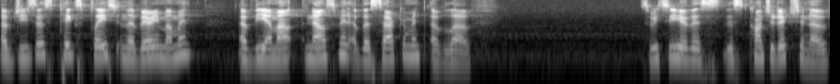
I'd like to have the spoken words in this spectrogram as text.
of Jesus takes place in the very moment of the announcement of the sacrament of love. So we see here this, this contradiction of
